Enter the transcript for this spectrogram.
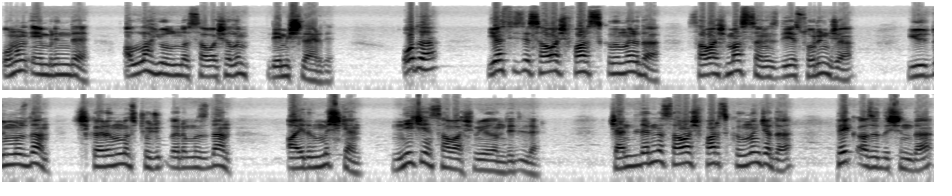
onun emrinde Allah yolunda savaşalım demişlerdi. O da ya size savaş farz kılınır da savaşmazsanız diye sorunca yurdumuzdan çıkarılmış çocuklarımızdan ayrılmışken niçin savaşmayalım dediler. Kendilerine savaş farz kılınınca da pek azı dışında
